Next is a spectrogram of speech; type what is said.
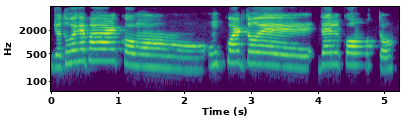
yo tuve que pagar como un cuarto de, del costo,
